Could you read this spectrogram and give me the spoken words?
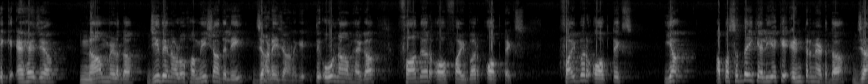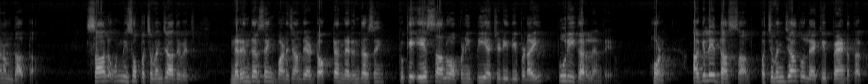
ਇੱਕ ਇਹੋ ਜਿਹਾ ਨਾਮ ਮਿਲਦਾ ਜਿਹਦੇ ਨਾਲ ਉਹ ਹਮੇਸ਼ਾ ਦੇ ਲਈ ਜਾਣੇ ਜਾਣਗੇ ਤੇ ਉਹ ਨਾਮ ਹੈਗਾ father of fibre optics fibre optics ਜਾਂ ਆਪਾਂ ਸਿੱਧਾ ਹੀ ਕਹਿ ਲਈਏ ਕਿ ਇੰਟਰਨੈਟ ਦਾ ਜਨਮਦਾਤਾ। ਸਾਲ 1955 ਦੇ ਵਿੱਚ ਨਰਿੰਦਰ ਸਿੰਘ ਬਣ ਜਾਂਦੇ ਆ ਡਾਕਟਰ ਨਰਿੰਦਰ ਸਿੰਘ, ਕਿਉਂਕਿ ਇਸ ਸਾਲ ਉਹ ਆਪਣੀ ਡੀ ਦੀ ਪੜ੍ਹਾਈ ਪੂਰੀ ਕਰ ਲੈਂਦੇ ਆ। ਹੁਣ ਅਗਲੇ 10 ਸਾਲ 55 ਤੋਂ ਲੈ ਕੇ 65 ਤੱਕ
